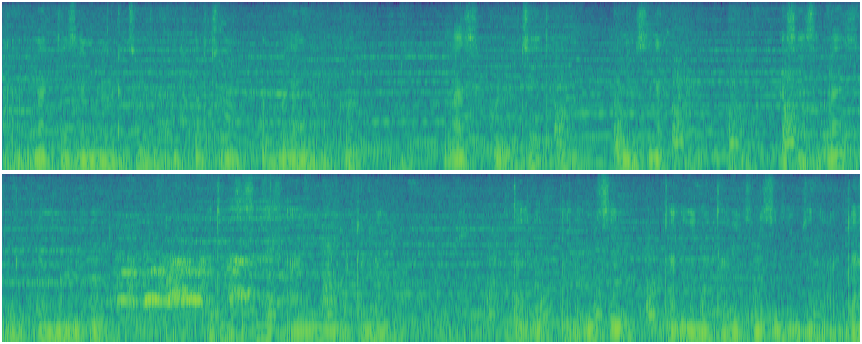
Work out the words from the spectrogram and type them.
Alamat Desa Minorejo, Sidoarjo, Kabupaten Marogo. Kelas 10 C Pemesinan. Asal sekolah Negeri Marogo. Motivasi saya saat ingin memperdalam teknik teknik mesin dan ingin mengetahui jenis-jenis mesin yang ada.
